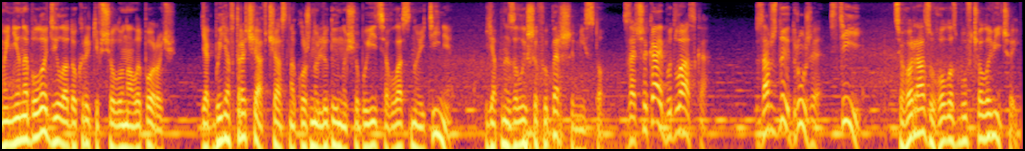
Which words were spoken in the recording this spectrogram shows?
Мені не було діла до криків, що лунали поруч. Якби я втрачав час на кожну людину, що боїться власної тіні, я б не залишив і перше місто. Зачекай, будь ласка. Завжди, друже, стій. Цього разу голос був чоловічий.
